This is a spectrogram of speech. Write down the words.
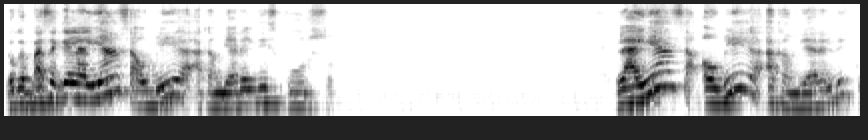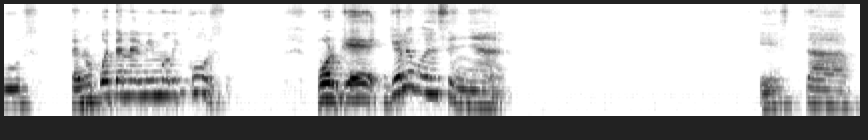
Lo que pasa es que la alianza obliga a cambiar el discurso. La alianza obliga a cambiar el discurso. Usted no puede tener el mismo discurso. Porque yo le voy a enseñar esta,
